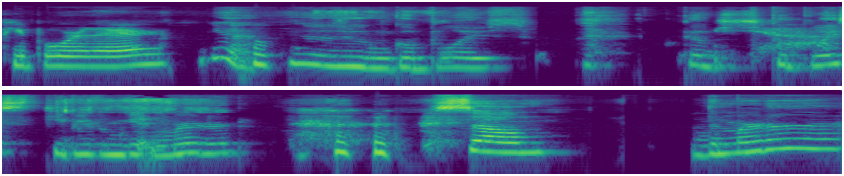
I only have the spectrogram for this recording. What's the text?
people were there. Yeah, good boys. Good, Yeah. good boys keep you from getting murdered. So, the murderer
